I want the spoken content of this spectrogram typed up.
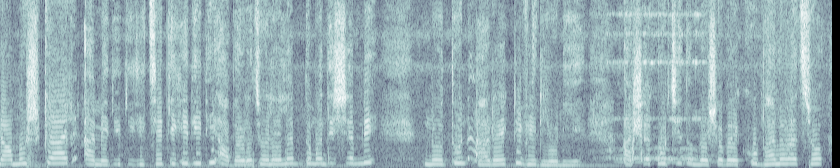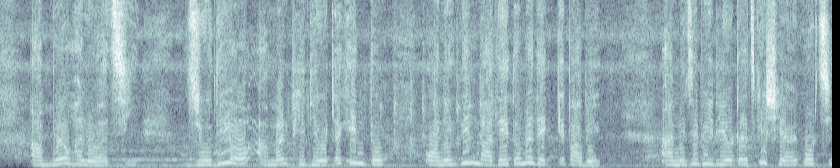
নমস্কার, আমি দিদি ইচ্ছে থেকে দিদি, আবারও চলে এলাম তোমাদের সামনে নতুন আরও একটি ভিডিও নিয়ে। আশা করছি তোমরা সবাই খুব ভালো আছো, আমরাও ভালো আছি। যদিও আমার ভিডিওটা কিন্তু অনেক দিন বাদেই তোমরা দেখতে পাবে। আমি যে ভিডিওটা আজকে শেয়ার করছি,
